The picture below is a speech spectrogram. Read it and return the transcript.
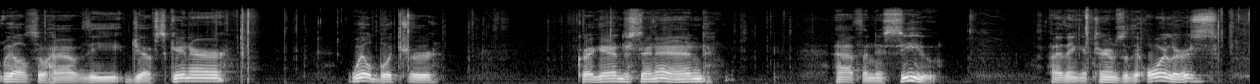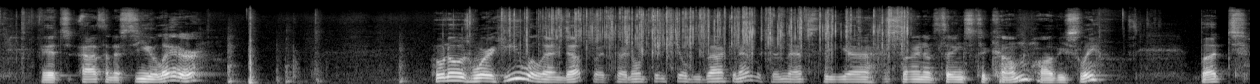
We also have the Jeff Skinner, Will Butcher, Craig Anderson, and Athanasiou. I think in terms of the Oilers, it's Athena. See later. Who knows where he will end up, but I don't think he'll be back in Edmonton. That's the uh, sign of things to come, obviously. But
